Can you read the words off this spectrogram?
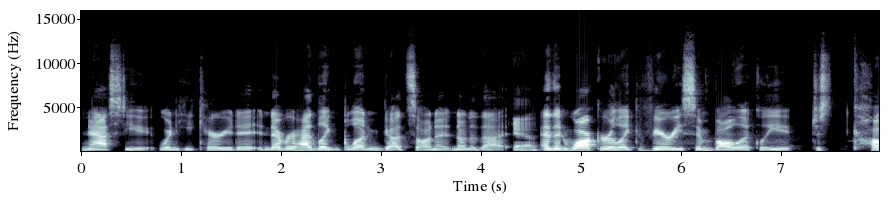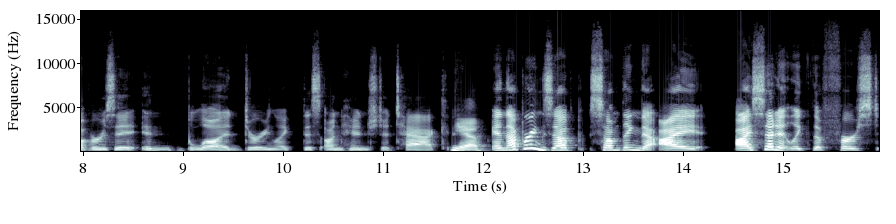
nasty when he carried it. It never had like blood and guts on it. None of that. Yeah. And then Walker, like, very symbolically just covers it in blood during, like, this unhinged attack. Yeah. And that brings up something that I I said it like the first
